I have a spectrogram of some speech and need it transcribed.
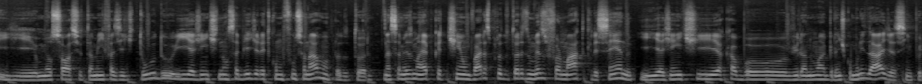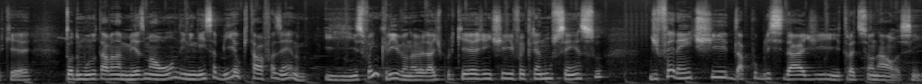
E o meu sócio também fazia de tudo e a gente não sabia direito como funcionava uma produtora. Nessa mesma época tinham várias produtoras no mesmo formato crescendo e a gente acabou virando uma grande comunidade assim, porque todo mundo estava na mesma onda e ninguém sabia o que estava fazendo. E isso foi incrível, na verdade, porque a gente foi criando um senso diferente da publicidade tradicional, assim.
